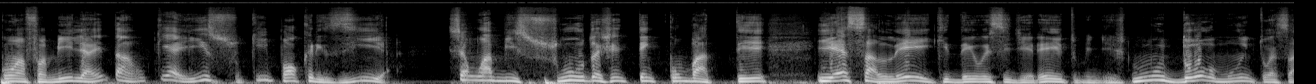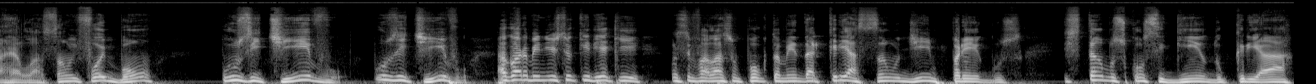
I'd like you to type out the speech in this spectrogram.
com a família. Então, o que é isso? Que hipocrisia! Isso é um absurdo, a gente tem que combater e essa lei que deu esse direito, ministro, mudou muito essa relação e foi bom, positivo, positivo. Agora, ministro, eu queria que você falasse um pouco também da criação de empregos. Estamos conseguindo criar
